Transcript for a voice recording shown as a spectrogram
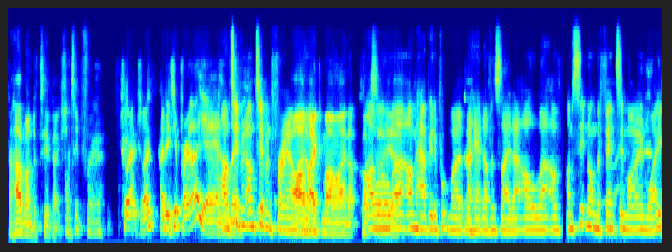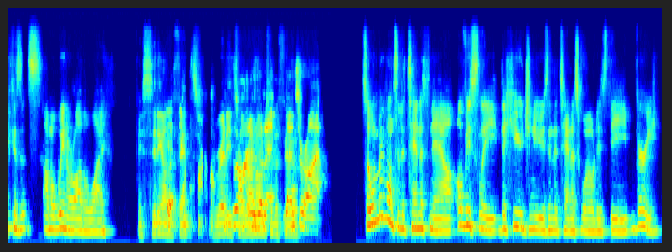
A hard one to tip, actually. I'll actually. tip Freo. True, actually. Have you tipped Freo? Yeah, I I'm tipping. I'm tipping Freo. I'll mate. make my mind up I closer. will, yeah. uh, I'm happy to put my, my hand up and say that. I'll. Uh, I'm- I'm sitting on the fence in my own way because it's. I'm a winner either way. He's sitting on the fence, ready to right, run isn't onto it? the field. That's right. So we'll move on to the tennis now. Obviously, the huge news in the tennis world is the very,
